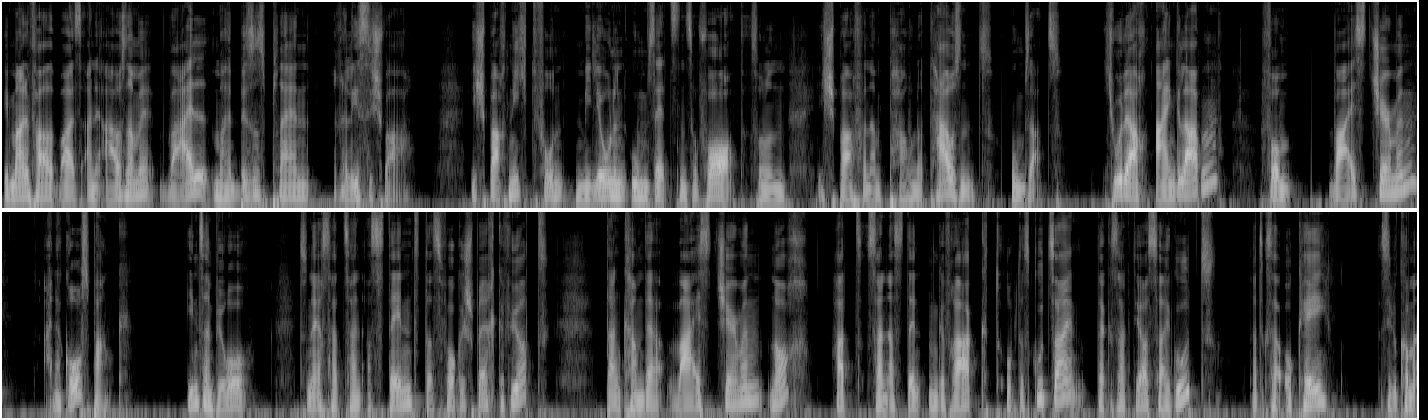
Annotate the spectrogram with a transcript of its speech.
In meinem Fall war es eine Ausnahme, weil mein Businessplan realistisch war. Ich sprach nicht von Millionen Umsätzen sofort, sondern ich sprach von ein paar hunderttausend Umsatz. Ich wurde auch eingeladen vom Vice Chairman einer Großbank in sein Büro. Zunächst hat sein Assistent das Vorgespräch geführt, dann kam der Vice Chairman noch, hat seinen Assistenten gefragt, ob das gut sei. Der hat gesagt, ja, sei gut. Hat gesagt, okay, Sie bekommen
